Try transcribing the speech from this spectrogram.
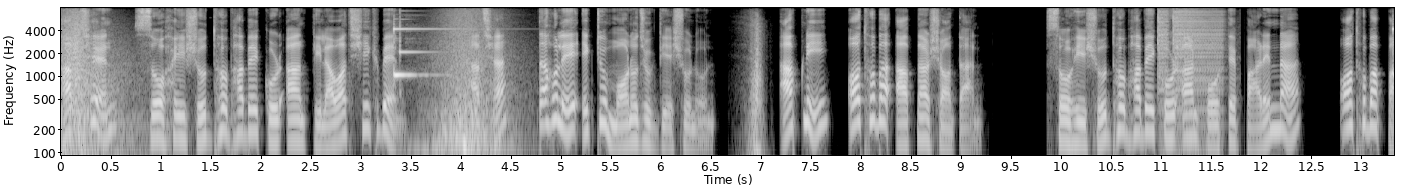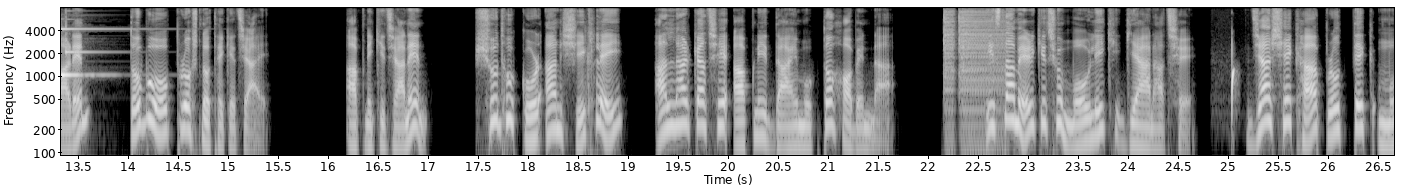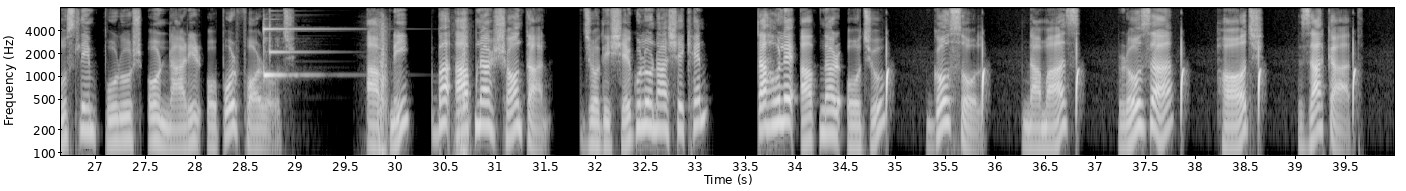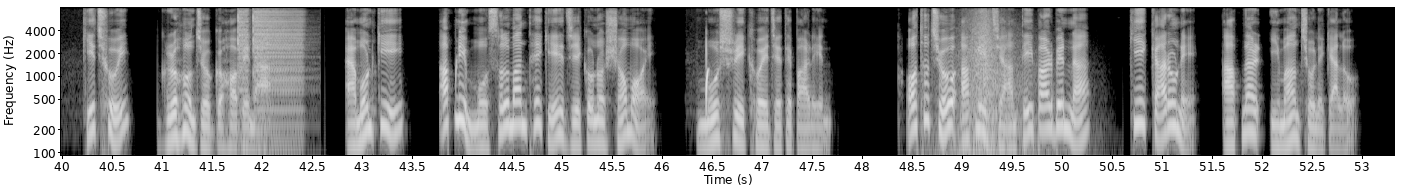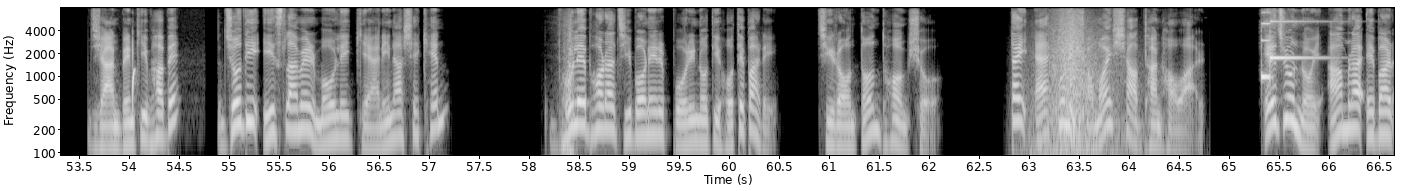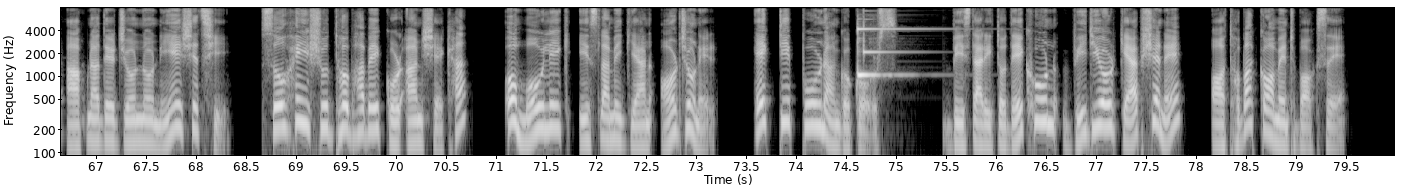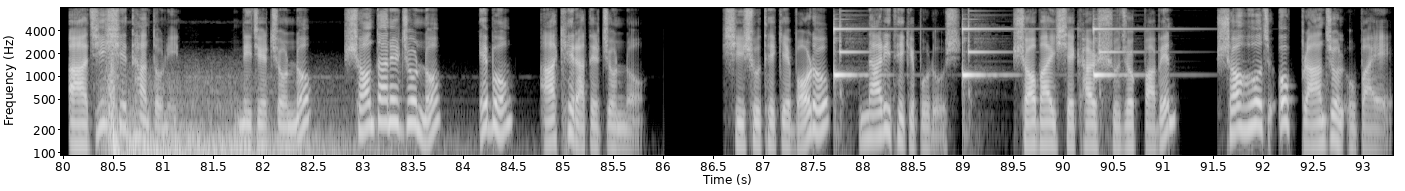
ভাবছেন, সোহি শুদ্ধভাবে কোরআন তিলাওয়াত শিখবেন? আচ্ছা তাহলে একটু মনোযোগ দিয়ে শুনুন। আপনি অথবা আপনার সন্তান সহি শুদ্ধভাবে কোরআন পড়তে পারেন না অথবা পারেন, তবুও প্রশ্ন থেকে যায়। আপনি কি জানেন, শুধু কোরআন শিখলেই আল্লাহর কাছে আপনি দায়মুক্ত হবেন না। ইসলামের কিছু মৌলিক জ্ঞান আছে, যা শেখা প্রত্যেক মুসলিম পুরুষ ও নারীর ওপর ফরজ। আপনি বা আপনার সন্তান যদি সেগুলো না শেখেন, তাহলে আপনার অজু, গোসল, নামাজ, রোজা, হজ জাকাত কিছুই গ্রহণযোগ্য হবে না। এমনকি আপনি মুসলমান থেকে যে কোনো সময় মুশরিক হয়ে যেতে পারেন। অথচ আপনি জানতেই পারবেন না কী কারণে আপনার ইমান চলে গেল। জানবেন কীভাবে? যদি ইসলামের মৌলিক জ্ঞানই না শেখেন ভুলে ভরা জীবনের পরিণতি হতে পারে, চিরন্তন ধ্বংস। তাই এখনই সময় সাবধান হওয়ার। এজন্যই আমরা এবার আপনাদের জন্য নিয়ে এসেছি সোহেই শুদ্ধভাবে কোরআন শেখা ও মৌলিক ইসলামী জ্ঞান অর্জনের একটি পূর্ণাঙ্গ কোর্স। বিস্তারিত দেখুন ভিডিওর ক্যাপশনে অথবা কমেন্ট বক্সে। আজই সিদ্ধান্ত নিন, নিজের জন্য, সন্তানের জন্য এবং আখেরাতের জন্য। শিশু থেকে বড় নারী থেকে পুরুষ। সবাই শেখার সুযোগ পাবেন সহজ ও প্রাঞ্জল উপায়ে।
